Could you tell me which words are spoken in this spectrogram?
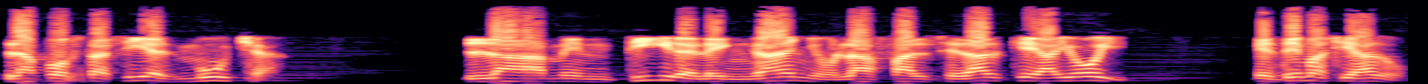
La apostasía es mucha. La mentira, el engaño, la falsedad que hay hoy es demasiado.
